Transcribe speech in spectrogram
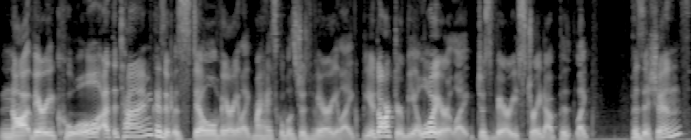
not very cool at the time because it was still very like my high school was just very like be a doctor, be a lawyer, like just very straight up like positions.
